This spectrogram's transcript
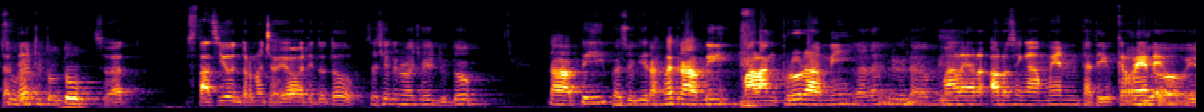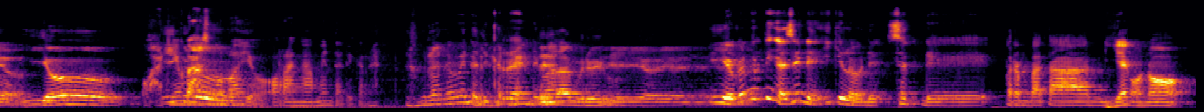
Surat ditutup. surat stasiun Trunajaya ditutup. Stasiun Trunajaya ditutup. Tapi Basuki Rahmat rame. Malang Bro rame. Malah rame. Malah ono sing ngamen dadi keren Iya. yo. Iya. Iya. Wah, dia bahas ngono ayo, orang ngamen dadi keren. Orang ngamen dadi keren di Malang bro iku. Iya, iya, iya. Iya kan ngerti gak sih dek iki lho dek sek dek perempatan dia ngono.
